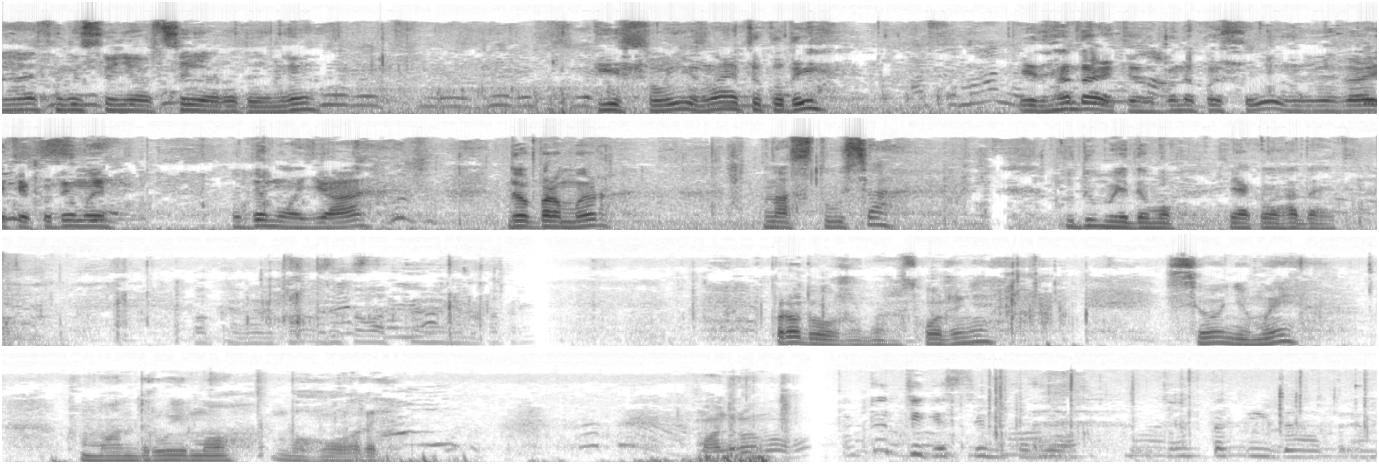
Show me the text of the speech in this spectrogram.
ми сьогодні всієї родини пішли. Знаєте куди? Відгадайте, бо напишу. Відгадайте, куди ми йдемо. Я, Добромир, Настуся. Куди ми йдемо, як ви гадаєте? Продовжуємо розходження. Сьогодні ми мандруємо в гори. Мандруємо? Тут тільки стрімко було. Такий, да, прям.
